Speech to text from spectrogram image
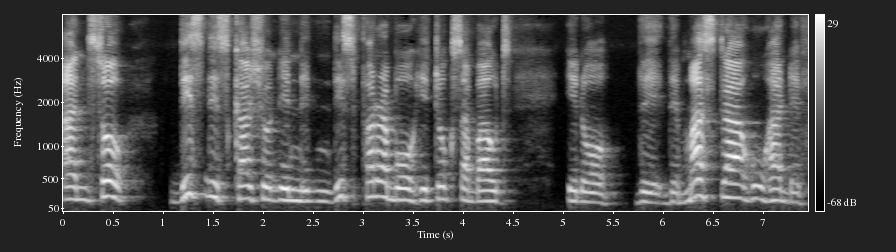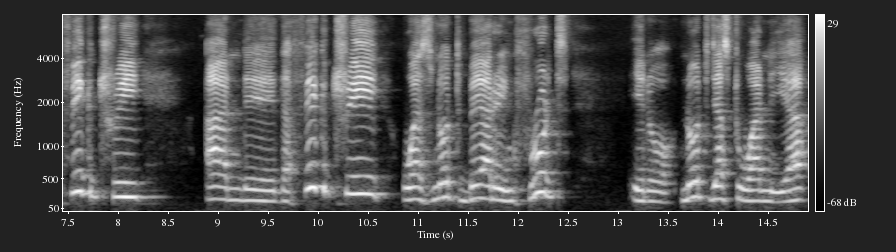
And so, this discussion in, in this parable, he talks about, you know, the, the master who had a fig tree, and uh, the fig tree was not bearing fruit, you know, not just one year,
